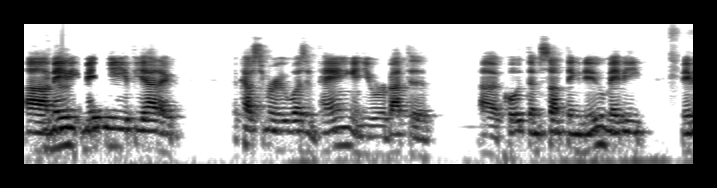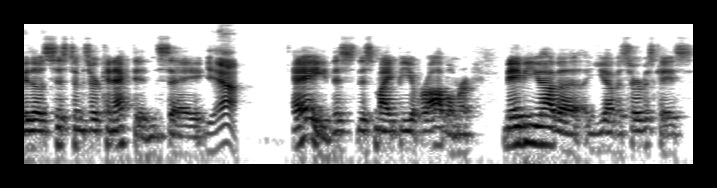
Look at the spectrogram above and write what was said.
Uh, mm-hmm. Maybe maybe if you had a, a customer who wasn't paying and you were about to uh, quote them something new, maybe maybe those systems are connected and say, yeah, hey, this this might be a problem, or maybe you have a you have a service case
